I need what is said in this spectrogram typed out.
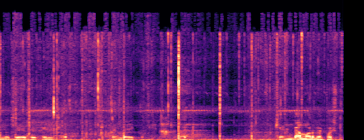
ಇನ್ನೂ ಬೇಯಬೇಕು ಕೆಂಡ ಮಾಡಬೇಕು ಫಸ್ಟ್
